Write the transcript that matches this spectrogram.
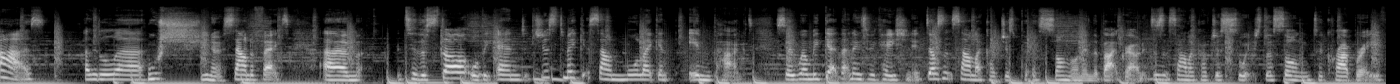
as a little uh, whoosh, you know, sound effects. Um, to the start or the end just to make it sound more like an impact. So when we get that notification, it doesn't sound like I've just put a song on in the background. It doesn't sound like I've just switched the song to Crab Rave,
